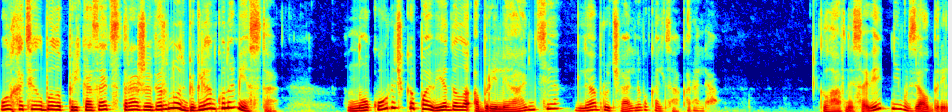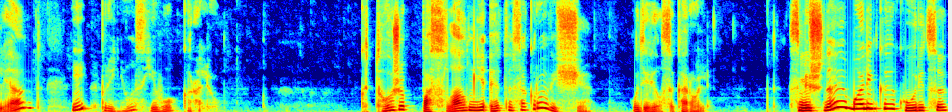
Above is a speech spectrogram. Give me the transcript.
Он хотел было приказать страже вернуть беглянку на место, но курочка поведала о бриллианте для обручального кольца короля. Главный советник взял бриллиант и принес его королю. «Кто же послал мне это сокровище?» – удивился король. «Смешная маленькая курица».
